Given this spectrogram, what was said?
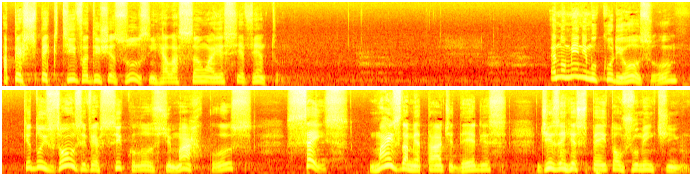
a perspectiva de Jesus em relação a esse evento. É no mínimo curioso que dos 11 versículos de Marcos, seis, mais da metade deles, dizem respeito ao jumentinho.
